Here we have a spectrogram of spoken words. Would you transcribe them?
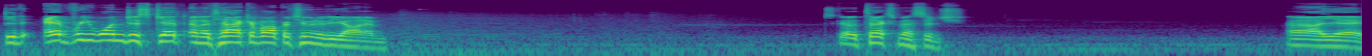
Did everyone just get an attack of opportunity on him? Just got a text message. Ah, yay.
